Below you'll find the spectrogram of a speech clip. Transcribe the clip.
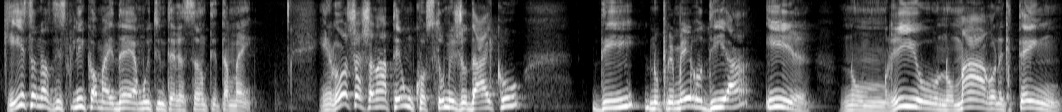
Que isso nos explica uma ideia muito interessante também. Em Rosh Hashanah tem um costume judaico de, no primeiro dia, ir num rio, no mar, onde tem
